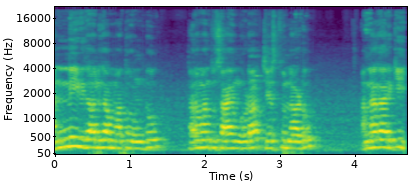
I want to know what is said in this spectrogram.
అన్ని విధాలుగా మాతో ఉంటూ తన వంతు సాయం కూడా చేస్తున్నాడు. అన్నగారికి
